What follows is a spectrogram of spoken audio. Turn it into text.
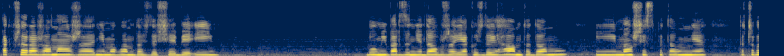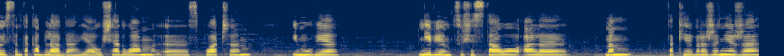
tak przerażona, że nie mogłam dojść do siebie i było mi bardzo niedobrze. Jakoś dojechałam do domu i mąż się spytał mnie, dlaczego jestem taka blada. Ja usiadłam e, z płaczem i mówię, nie wiem co się stało, ale mam takie wrażenie, że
